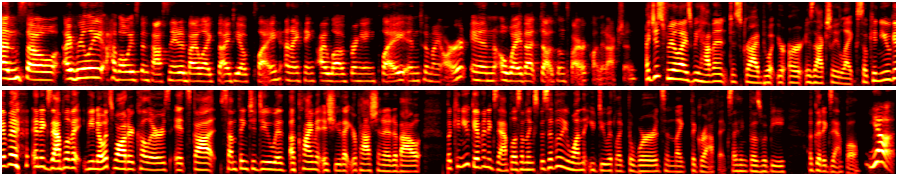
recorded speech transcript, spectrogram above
And so I really have always been fascinated by like the idea of play. And I think I love bringing play into my art in a way that does inspire climate action. I just realized we haven't described what your art is actually like. So can you give a, an example of it? We know it's watercolors, it's got something to do with a climate issue that you're passionate about. But can you give an example of something specifically one that you do with like the words and like the graphics? I think those would be a good example? Yeah.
